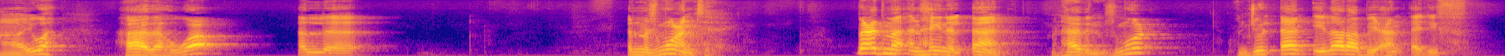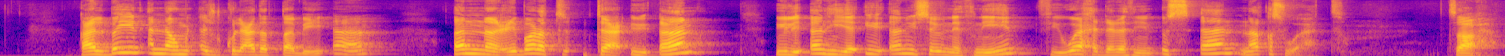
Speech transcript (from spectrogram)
أيوه هذا هو المجموع انتهى. بعد ما أنهينا الآن من هذا المجموع نجو الآن إلى رابعا ألف. قال بين أنه من أجل كل عدد طبيعي آن أن العباره تاع آن إلى أن هي يو أن يساوي 2 في واحد على اثنين. اس آن ناقص واحد. صح.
